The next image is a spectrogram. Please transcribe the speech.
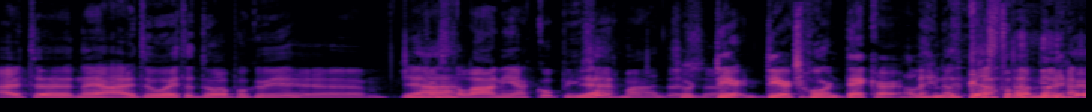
Uit, eh, nou ja, uit, hoe heet het dorp ook weer? Ja. Castellania Coppi, Ja. zeg maar. Dus, Een soort eh, Dir Dirkshoorn Dekker, alleen dan Castellania,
